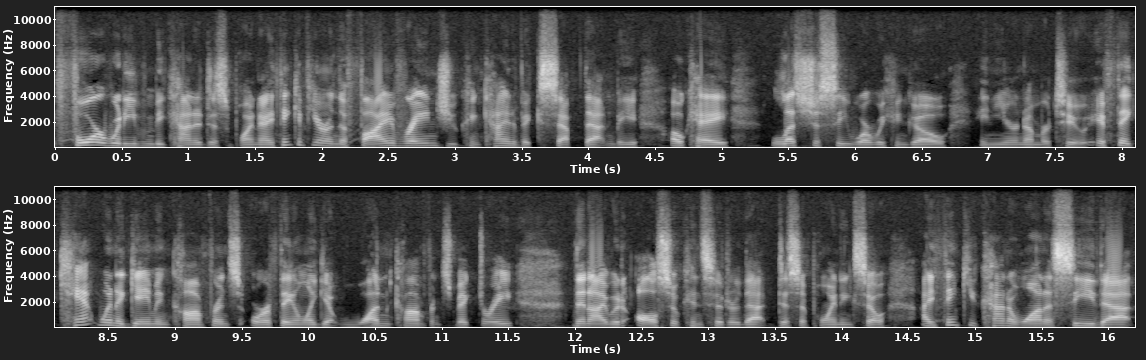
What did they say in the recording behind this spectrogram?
four would even be kind of disappointing. I think if you're in the five range, you can kind of accept that and be okay. Let's just see where we can go in year number two. If they can't win a game in conference, or if they only get one conference victory, then I would also consider that disappointing. So I think you kind of want to see that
